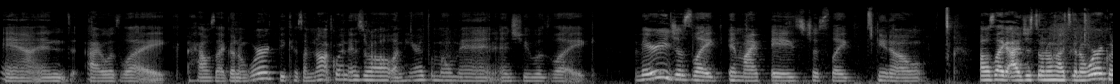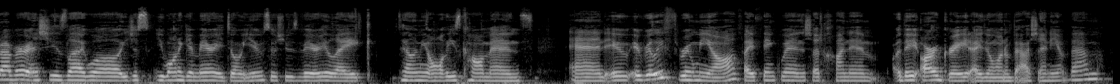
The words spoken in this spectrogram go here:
and I was like, "How's that gonna work?" Because I'm not going to Israel. I'm here at the moment, and she was like, very just like in my face, just like you know. I was like, I just don't know how it's gonna work, whatever. And she's like, Well, you just you want to get married, don't you? So she was very like telling me all these comments, and it, it really threw me off. I think when shadchanim, they are great. I don't want to bash any of them,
